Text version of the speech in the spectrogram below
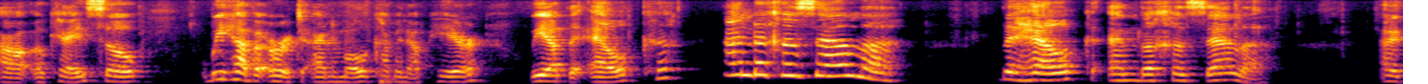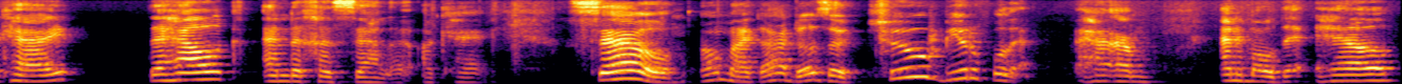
Uh, okay, so we have an earth animal coming up here. We have the elk and the gazelle. The elk and the gazelle. Okay, the elk and the gazelle. Okay, so, oh my God, those are two beautiful um, animal, the elk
